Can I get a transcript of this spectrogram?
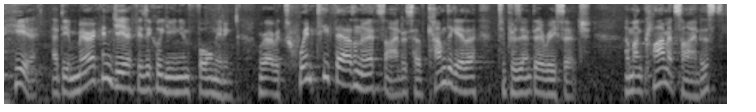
here at the American Geophysical Union Fall Meeting, where over 20,000 Earth scientists have come together to present their research. Among climate scientists,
